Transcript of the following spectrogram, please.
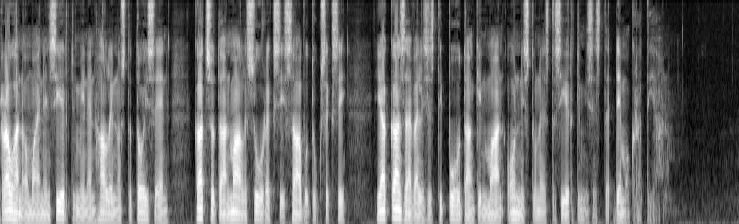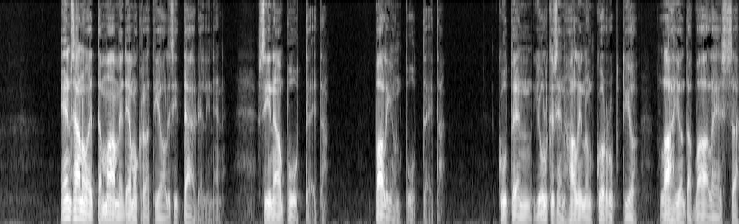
rauhanomainen siirtyminen hallinnosta toiseen katsotaan maalle suureksi saavutukseksi ja kansainvälisesti puhutaankin maan onnistuneesta siirtymisestä demokratiaan. En sano, että maamme demokratia olisi täydellinen. Siinä on puutteita. Paljon puutteita. Kuten julkisen hallinnon korruptio, lahjonta vaaleissa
